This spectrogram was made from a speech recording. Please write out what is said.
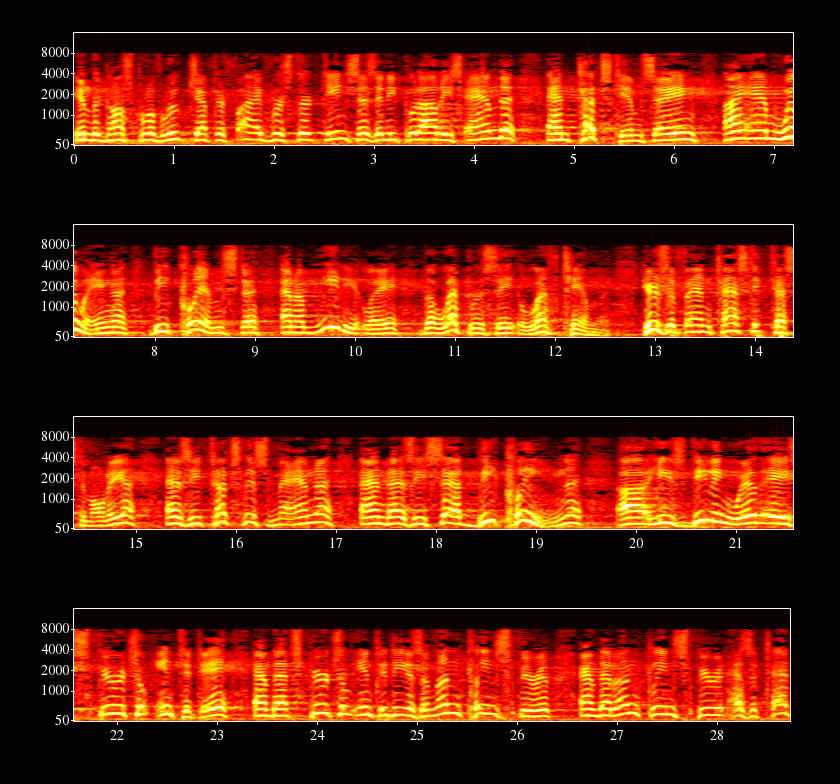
In the Gospel of Luke chapter 5 verse 13 says, And he put out his hand and touched him, saying, I am willing, be cleansed. And immediately the leprosy left him. Here's a fantastic testimony as he touched this man and as he said, Be clean uh, he's dealing with a spiritual entity, and that spiritual entity is an unclean spirit, and that unclean spirit has attached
